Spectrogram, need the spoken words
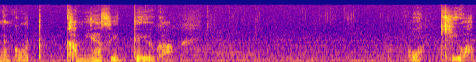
なんかこう噛みやすいっていうか大きいわ。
